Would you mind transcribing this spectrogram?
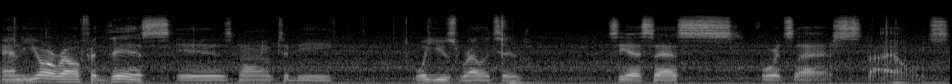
And the URL for this is going to be we'll use relative css forward slash styles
